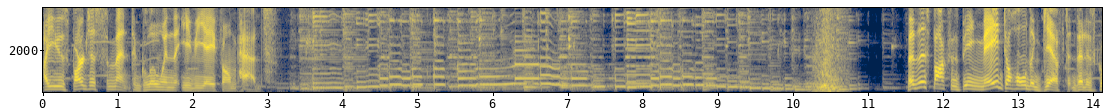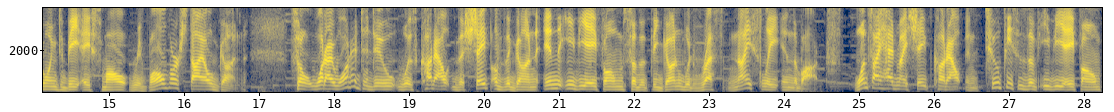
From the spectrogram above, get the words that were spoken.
I use Barge's cement to glue in the EVA foam pads. Now this box is being made to hold a gift that is going to be a small revolver style gun. So what I wanted to do was cut out the shape of the gun in the EVA foam so that the gun would rest nicely in the box. Once I had my shape cut out in two pieces of EVA foam,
